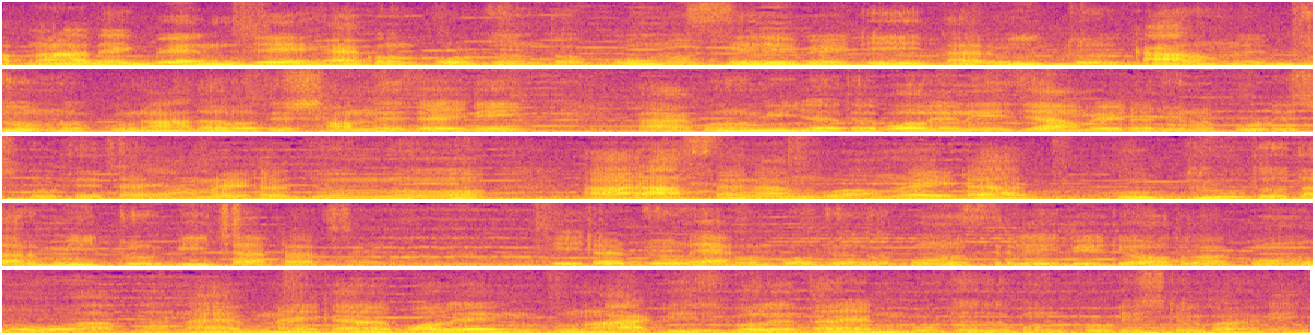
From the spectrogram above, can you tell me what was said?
আপনারা দেখবেন যে এখন পর্যন্ত কোনো সেলিব্রিটি তার মৃত্যুর কারণের জন্য কোনো আদালতের সামনে যায়নি কোনো মিডিয়াতে বলেনি যে আমরা এটার জন্য প্রোটেস্ট করতে চাই, আমরা এটার জন্য রাস্তায় নামবো, আমরা এটা খুব দ্রুত তার মৃত্যুর বিচারটা চাই। এটার জন্য এখন পর্যন্ত কোনো সেলিব্রিটি অথবা কোনো আপনার নায়ক, নায়িকা বলেন, কোনো আর্টিস্ট বলেন, তারা এখন পর্যন্ত কোনো প্রোটেস্টও করেনি।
